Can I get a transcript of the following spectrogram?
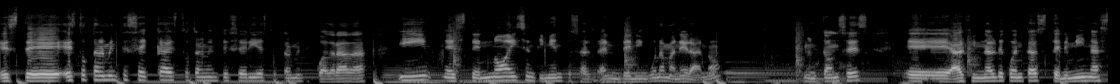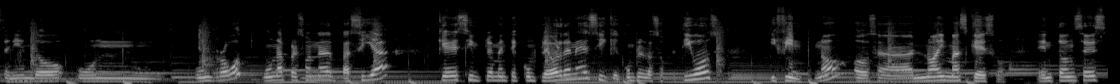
este, es totalmente seca, es totalmente seria, es totalmente cuadrada y este, no hay sentimientos de ninguna manera, ¿no? Entonces, eh, al final de cuentas, terminas teniendo un, un robot, una persona vacía que simplemente cumple órdenes y que cumple los objetivos y fin, ¿no? O sea, no hay más que eso. Entonces,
